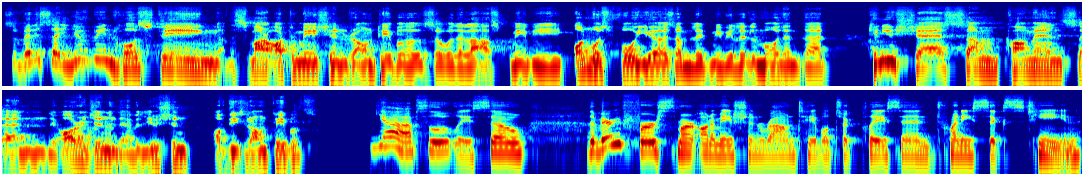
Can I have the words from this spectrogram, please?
So, Vanessa, you've been hosting the smart automation roundtables over the last maybe almost four years, or maybe a little more than that. Can you share some comments and the origin and the evolution of these roundtables? Yeah, absolutely. So, the very first Smart Automation Roundtable took place in 2016.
